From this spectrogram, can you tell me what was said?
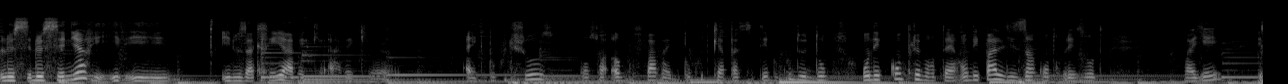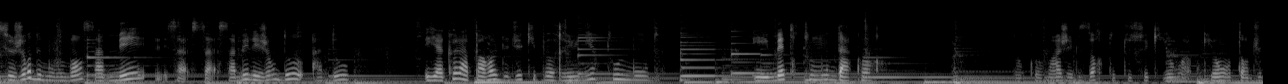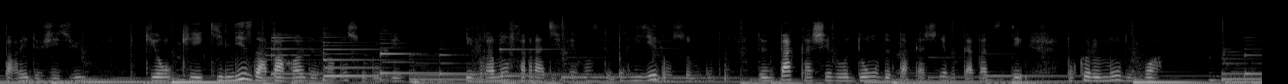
le, Seigneur, il, nous a créés euh, avec beaucoup de choses, qu'on soit homme ou femme, avec beaucoup de capacités, beaucoup de dons. On est complémentaires, on n'est pas les uns contre les autres. voyez Et ce genre de mouvement, ça, met les gens dos à dos. Il n'y a que la parole de Dieu qui peut réunir tout le monde et mettre tout le monde d'accord. Donc euh, moi, j'exhorte tous ceux qui ont, qui ont entendu parler de Jésus, qui, ont, qui, qui lisent la parole, de vraiment se lever et vraiment faire la différence, de briller dans ce monde, de ne pas cacher vos dons, de ne pas cacher vos capacités pour que le monde voit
